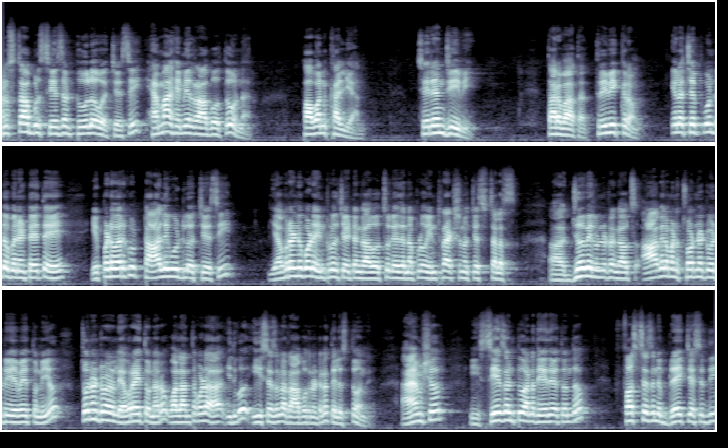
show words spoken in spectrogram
అన్స్టాబుల్ సీజన్ టూలో వచ్చేసి హెమా హెమిల్ రాబోతూ ఉన్నారు. పవన్ కళ్యాణ్ చిరంజీవి తర్వాత త్రివిక్రమ్. ఇలా చెప్పుకుంటూ పోయినట్టయితే ఇప్పటివరకు టాలీవుడ్లో వచ్చేసి ఎవరిని కూడా ఇంటర్వ్యూలు చేయటం కావచ్చు లేదన్నప్పుడు ఇంటరాక్షన్ వచ్చేసి చాలా జోవేలు ఉండటం కావచ్చు. ఆ వేళ మనం చూడనటువంటి ఏవైతే ఉన్నాయో చూడనటువంటి వాళ్ళు ఎవరైతే ఉన్నారో వాళ్ళంతా కూడా ఇదిగో ఈ సీజన్లో రాబోతున్నట్టుగా తెలుస్తోంది. ఐఎమ్ షూర్ ఈ సీజన్ టూ అన్నది ఏదైతే ఉందో ఫస్ట్ సీజన్ బ్రేక్ చేసేది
